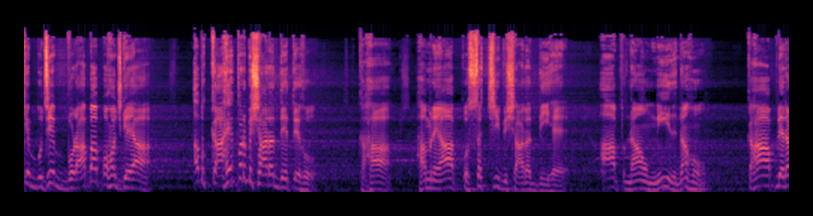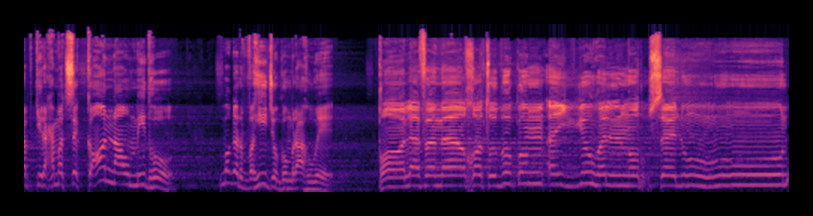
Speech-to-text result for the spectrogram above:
کہ مجھے بڑھاپا پہنچ گیا؟ اب کاہے پر بشارت دیتے ہو؟ کہا، ہم نے آپ کو سچی بشارت دی ہے، آپ نا امید نہ ہو کہا اپنے رب کی رحمت سے کون نا امید ہو؟ مگر وہی جو گمراہ ہوئے۔ قال، فما خطبكم أيها المرسلون؟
